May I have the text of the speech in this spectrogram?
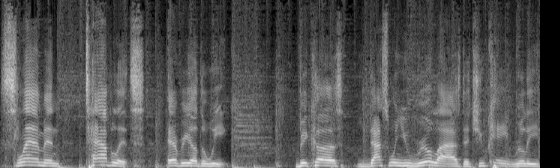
slamming tablets every other week because that's when you realize that you can't really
